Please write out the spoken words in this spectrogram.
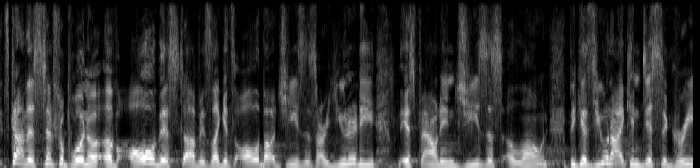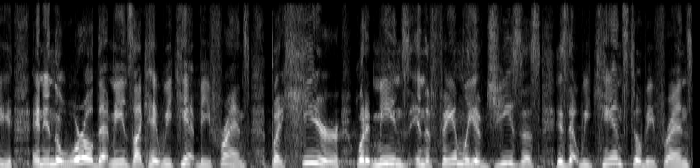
It's kind of the central point of, of all of this stuff. It's like it's all about Jesus. Our unity is found in Jesus alone. Because you and I can disagree, and in the world, that means like, hey, we can't be friends. But here, what it means in the family of Jesus is that we can still be friends.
